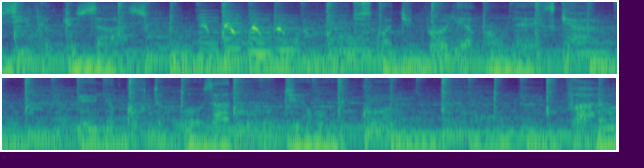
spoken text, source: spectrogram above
siffles que ça s'ouvre. Tu squattes une volière en escale. Une courte pause à nouveau, tu roules. Va.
